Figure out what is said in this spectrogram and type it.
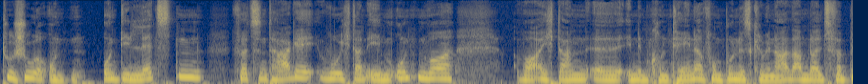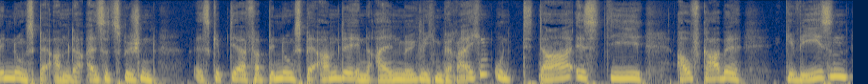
toujours unten. Und die letzten 14 Tage, wo ich dann eben unten war, war ich dann äh, in dem Container vom Bundeskriminalamt als Verbindungsbeamter, also zwischen es gibt ja Verbindungsbeamte in allen möglichen Bereichen und da ist die Aufgabe gewesen,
